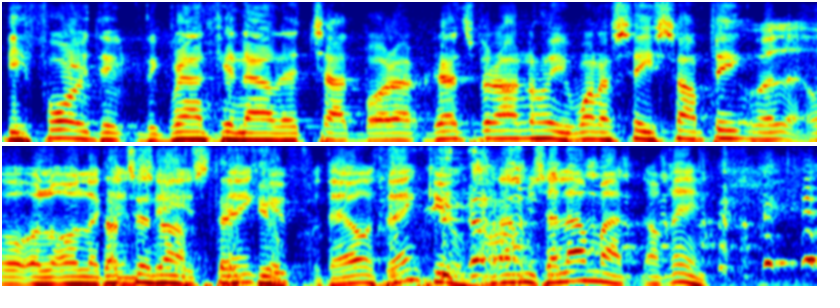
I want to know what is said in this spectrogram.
before the, the grand finale, Chad Bora, Reds Verano, you want to say something? Well, all, all I That's can enough. say is Thank thank, you. you. Thank you. Maraming salamat. Okay.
